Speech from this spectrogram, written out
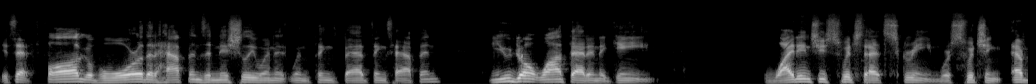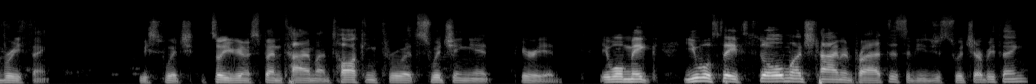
It's that fog of war that happens initially when it when things bad things happen. You don't want that in a game. Why didn't you switch that screen? We're switching everything. We switch. So you're going to spend time on talking through it, switching it, period. It will make you will save so much time in practice if you just switch everything.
